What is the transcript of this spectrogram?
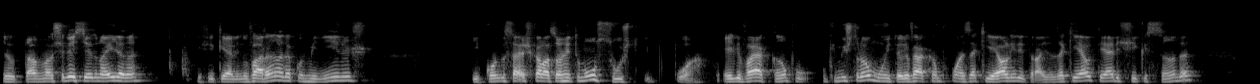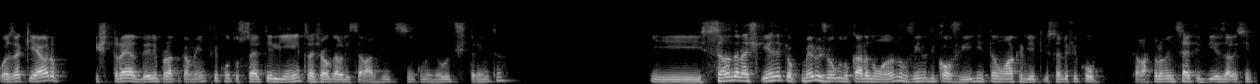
eu tava. Eu cheguei cedo na ilha, né? E fiquei ali no varanda com os meninos. E quando saiu a escalação, a gente tomou um susto. Tipo, porra, ele vai a campo, o que misturou muito. Ele vai a campo com Ezequiel ali de trás. Ezequiel, Thierry, Chico e Sanda. O Ezequiel era estreia dele praticamente, porque contra o 7 ele entra, joga ali, sei lá, 25 minutos, 30. E Sander na esquerda, que é o primeiro jogo do cara no ano, vindo de Covid, então acredito que o Sander ficou, sei lá, pelo menos sete dias ali. Cinco...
